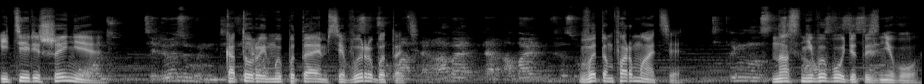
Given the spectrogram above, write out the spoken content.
И те решения, которые мы пытаемся выработать в этом формате, нас не выводят из него.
